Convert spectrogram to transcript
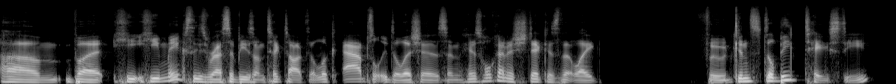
Um, but he he makes these recipes on TikTok that look absolutely delicious, and his whole kind of shtick is that like food can still be tasty,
